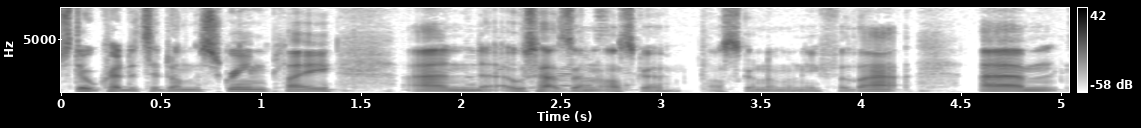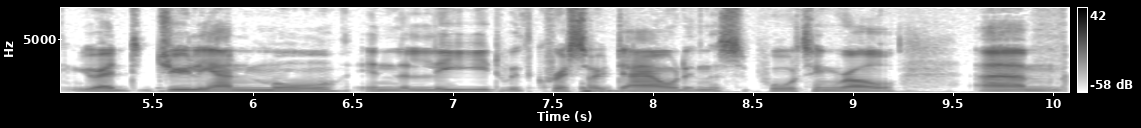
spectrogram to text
still credited on the screenplay, and also has an Oscar Oscar nominee for that. Um, you had Julianne Moore in the lead with Chris O'Dowd in the supporting role. Um,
